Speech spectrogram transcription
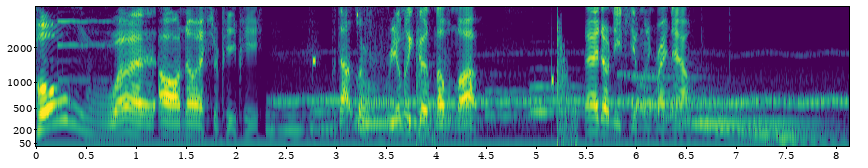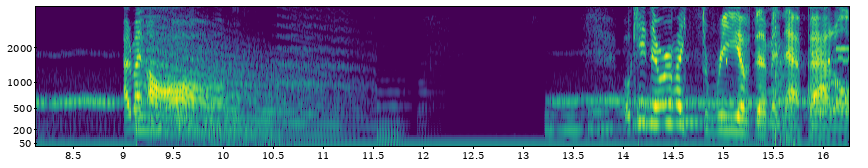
Oh, what? Oh, no extra PP. But that was a really good level up. I don't need healing right now. Of my- Aww. Okay, there were like three of them in that battle.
